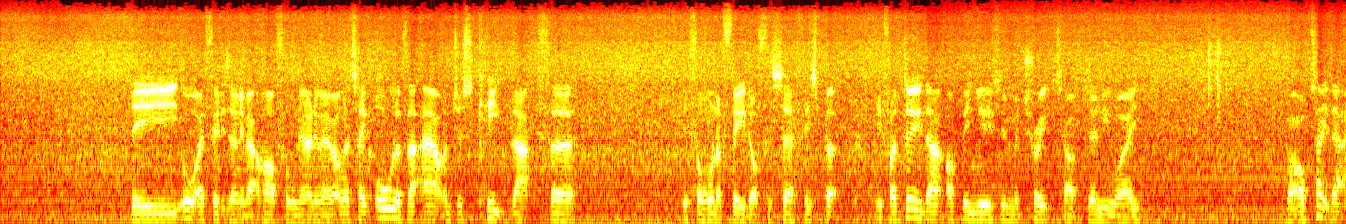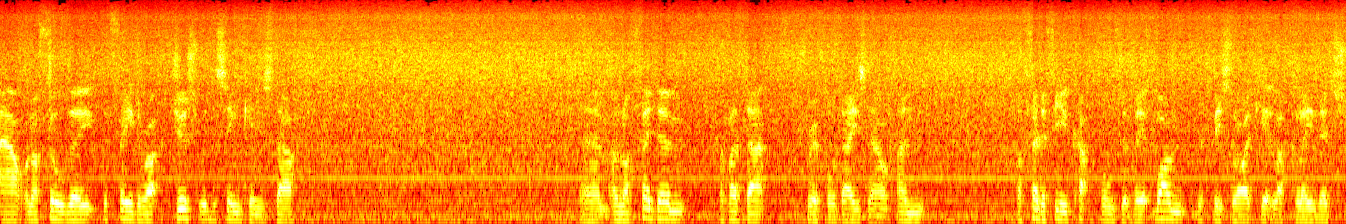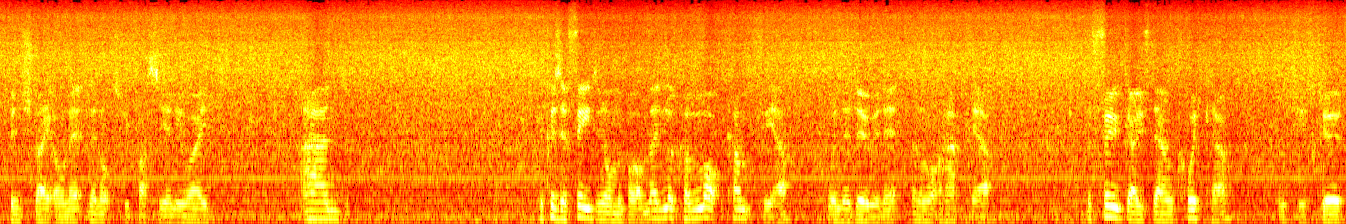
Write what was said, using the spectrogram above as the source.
The auto feed is only about half full now anyway, but I'm going to take all of that out and just keep that for if I want to feed off the surface. But if I do that, I've been using my treat tubs anyway. But I'll take that out and I'll fill the, the feeder up just with the sinking stuff. Um, and I've fed them, I've had that three or four days now and I've fed a few cupfuls of it. One, the fish like it, luckily, they've been straight on it, they're not too fussy anyway. And because they're feeding on the bottom, they look a lot comfier when they're doing it and a lot happier. The food goes down quicker, which is good.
